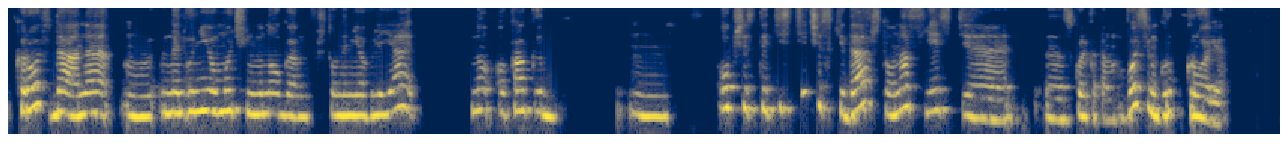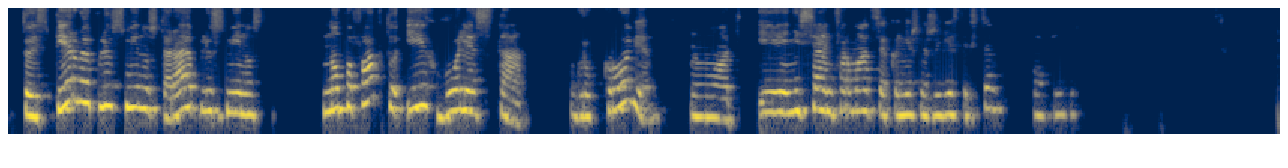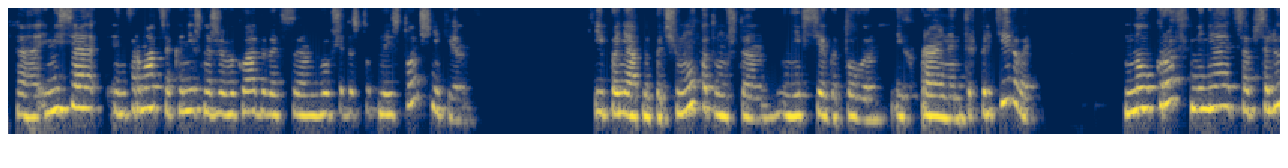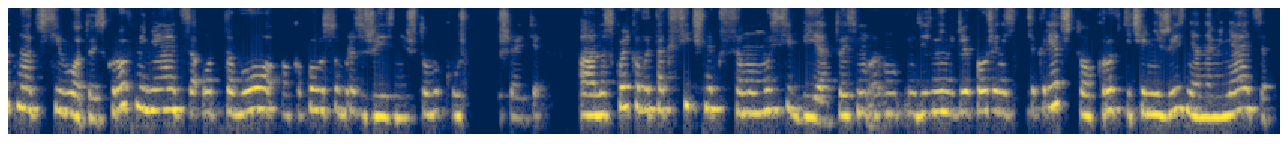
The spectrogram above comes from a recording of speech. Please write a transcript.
Кровь, да, она у нее очень много, что на нее влияет. Но как общестатистически, да, что у нас есть э, Э, сколько там, 8 групп крови. То есть первая плюс-минус, вторая плюс-минус. Но по факту их более 100 групп крови. Вот. И не вся информация, конечно же, есть официально. Э, не вся информация, конечно же, выкладывается в общедоступные источники. И понятно почему, потому что не все готовы их правильно интерпретировать. Но кровь меняется абсолютно от всего. То есть кровь меняется от того, а, какой у вас образ жизни, что вы кушаете, а насколько вы токсичны к самому себе. То есть ни для кого уже не секрет, что кровь в течение жизни, она меняется.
